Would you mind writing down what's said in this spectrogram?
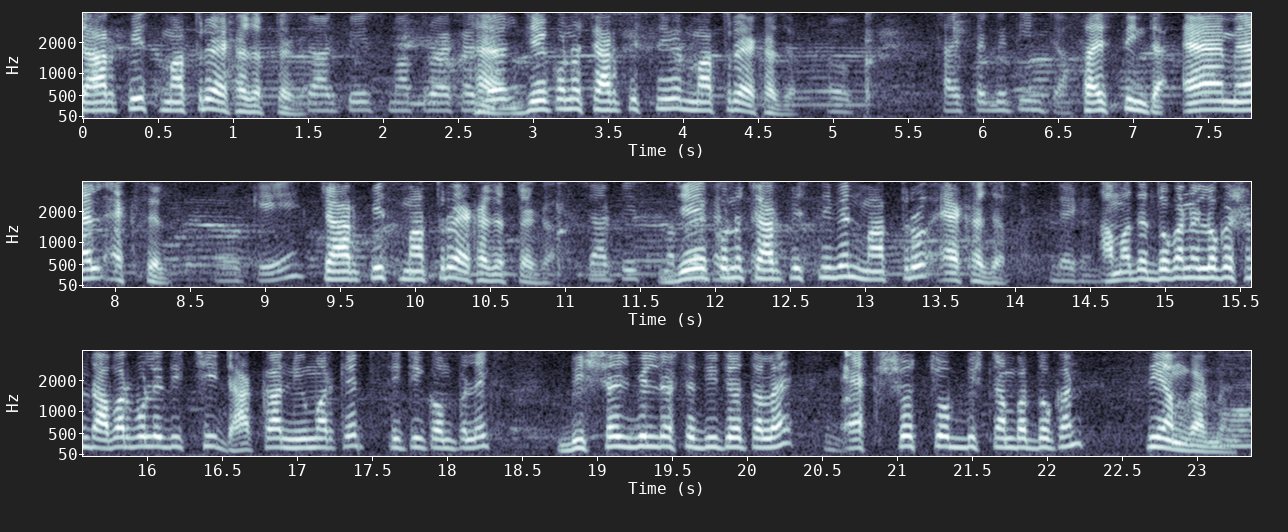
চার পিস মাত্র এক হাজার টাকা। চার পিস মাত্র এক হ্যাঁ হাজার যে কোনো চার পিস নেবেন মাত্র এক হাজার। সাইজ থাকবে তিনটা। সাইজ তিনটা এম এল এক্সেল ওকে। চার পিস মাত্র এক হাজার টাকা। চার পিস যে কোনো চার পিস নেবেন মাত্র এক হাজার। আমাদের দোকানের লোকেশনটা আবার বলে দিচ্ছি Dhaka new market city complex Biswas বিল্ডার্সের দ্বিতীয় তলায় একশো চব্বিশ নাম্বার দোকান সিয়াম গার্মেন্টস।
